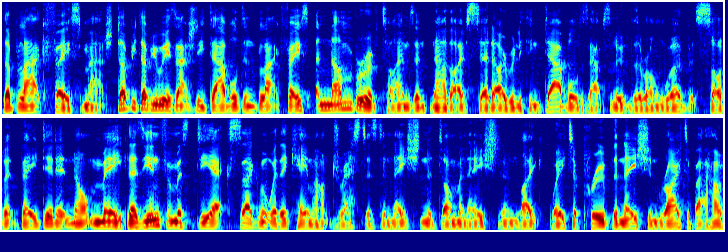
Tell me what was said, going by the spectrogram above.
the blackface match. WWE has actually dabbled in blackface a number of times, and now that I've said it, I really think dabbled is absolutely the wrong word, but sod it, they did it, not me. There's the infamous DX segment where they came out dressed as the Nation of Domination and like way to prove the nation right about how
